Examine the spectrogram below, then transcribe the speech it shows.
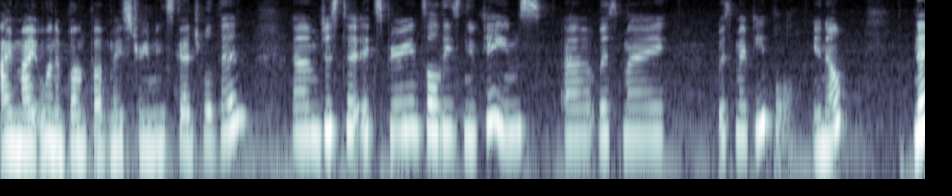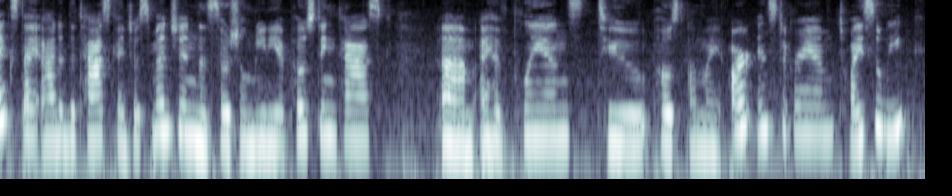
I might want to bump up my streaming schedule then, um, just to experience all these new games uh, with my with my people, you know? Next, I added the task I just mentioned, the social media posting task. Um, I have plans to post on my art Instagram twice a week,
